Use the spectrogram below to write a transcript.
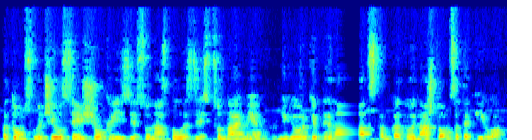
Потом случился еще кризис, у нас было здесь цунами в Нью-Йорке в 2012 году, и наш дом затопило.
